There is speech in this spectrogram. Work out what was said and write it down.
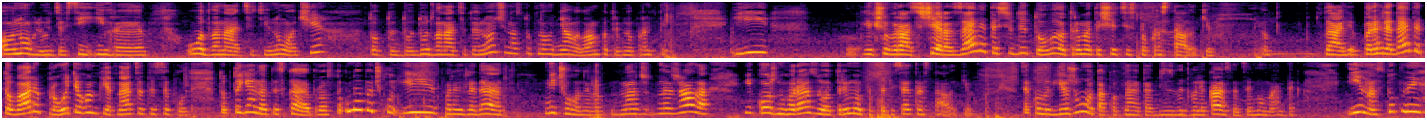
оновлюються всі ігри о 12 ночі. Тобто до, до 12 ночі наступного дня вам потрібно пройти. І якщо ви раз ще раз зайдете сюди, то ви отримаєте ще ці 100 кристаликів. Далі переглядайте товари протягом 15 секунд. Тобто я натискаю просто кнопочку і переглядаю, нічого не нажала, і кожного разу отримую по 50 кристаликів. Це коли в'яжу, отак от знаєте, відволікаюсь на цей моментик. І наступний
